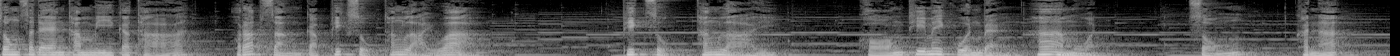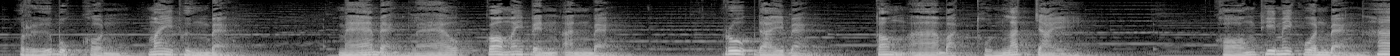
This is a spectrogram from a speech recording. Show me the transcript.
ทรงแสดงธรรมมีกถา รับสั่งกับภิกษุทั้งหลายว่า ภิกษุทั้งหลาย ของที่ไม่ควรแบ่งห้าหมวด สงคณะ หรือบุคคลไม่พึงแบ่ง แม้แบ่งแล้ว ก็ไม่เป็นอันแบ่ง รูปใดแบ่ง ต้องอาบัตถุนลัดใจ ของที่ไม่ควรแบ่งห้า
